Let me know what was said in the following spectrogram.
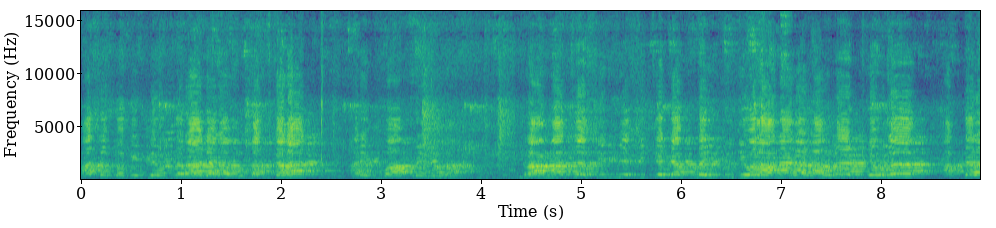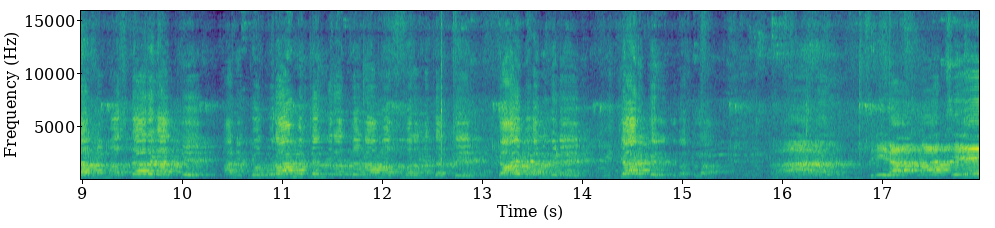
असं बघितले होतं राजा रावण तत्कालात अरे बापरे मला रामाचं शिम्य मी सीतेच्या पुढे इथून जीवाला आणायला लावलं ठेवलं आणि त्याला नमस्कार घालते आणि परशुरामचंद्राचं नामस्मरण करते. काय भानगडे विचार करीत बसला. श्रीरामाचे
